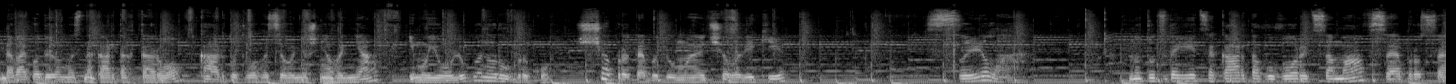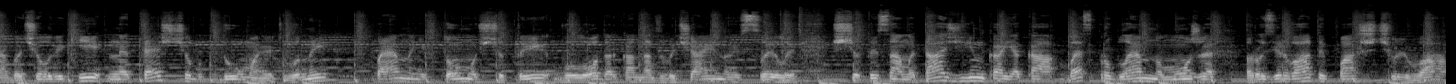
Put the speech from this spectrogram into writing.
Давай подивимось на картах Таро, карту твого сьогоднішнього дня і мою улюблену рубрику. Що про тебе думають чоловіки? Сила. Ну тут, здається, карта говорить сама все про себе. Чоловіки не те, що думають, вони впевнені в тому, що ти володарка надзвичайної сили, що ти саме та жінка, яка безпроблемно може розірвати пащу льва,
